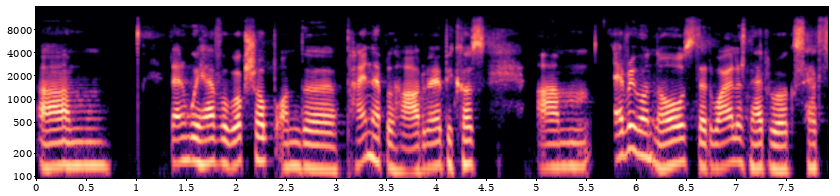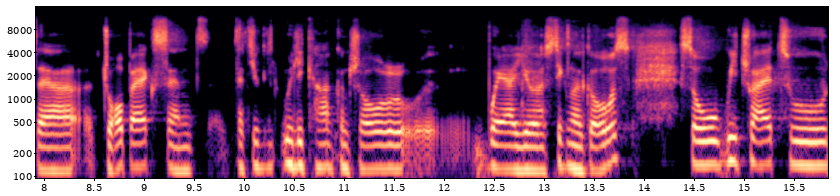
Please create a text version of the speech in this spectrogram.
Um, then we have a workshop on the Pineapple hardware because um, everyone knows that wireless networks have their drawbacks and that you really can't control where your signal goes. So we try to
